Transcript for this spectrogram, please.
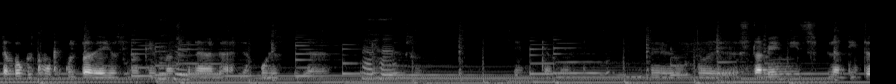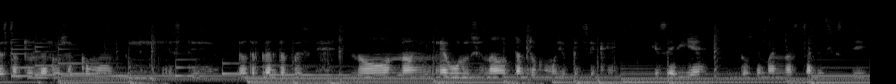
tampoco es como que culpa de ellos, sino que más que nada la, la curiosidad técnicamente. Pero pues también mis plantitas, tanto la rosa como mi, este, la otra planta, pues no, no han evolucionado tanto como yo pensé que, que sería en dos semanas, tal vez este,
